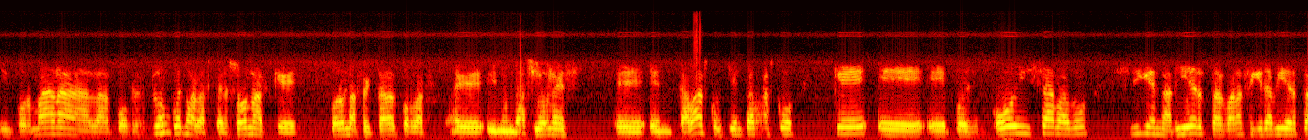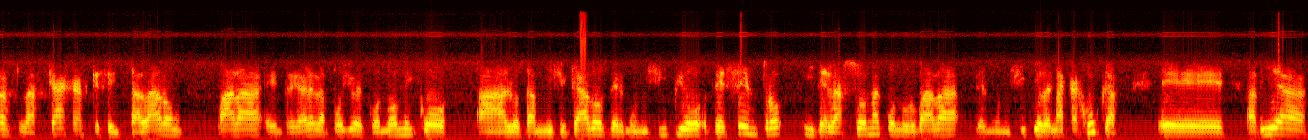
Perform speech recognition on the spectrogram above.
informar a la población, bueno, a las personas que fueron afectadas por las inundaciones en Tabasco, aquí en Tabasco, que pues hoy sábado siguen abiertas, van a seguir abiertas las cajas que se instalaron para entregar el apoyo económico a los damnificados del municipio de Centro y de la zona conurbada del municipio de Nacajuca. Eh, había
